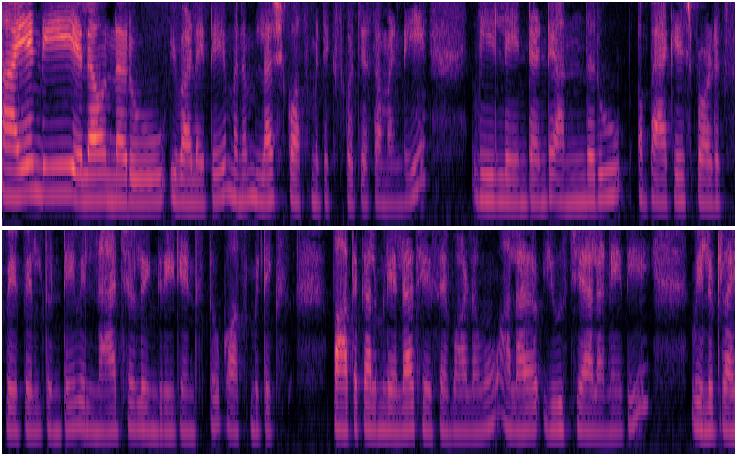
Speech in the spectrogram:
హాయ్ అండి ఎలా ఉన్నారు? ఇవాళైతే మనం లష్ కాస్మెటిక్స్కి వచ్చేసామండి. వీళ్ళు ఏంటంటే అందరూ ప్యాకేజ్ ప్రోడక్ట్స్ వైపు వెళ్తుంటే వీళ్ళు న్యాచురల్ ఇంగ్రీడియంట్స్తో కాస్మెటిక్స్ పాతకాలంలో ఎలా చేసేవాళ్ళము అలా యూజ్ చేయాలనేది వీళ్ళు ట్రై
